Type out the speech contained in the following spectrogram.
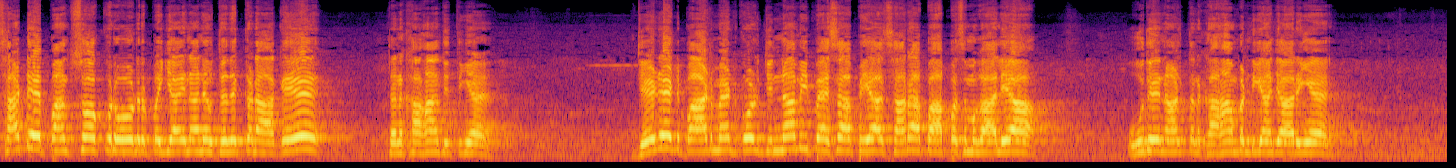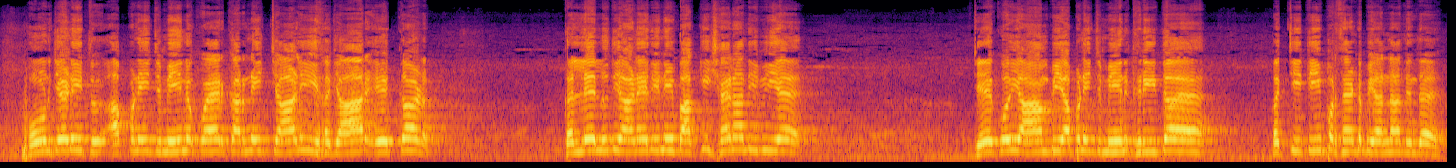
550 ਕਰੋੜ ਰੁਪਈਆ ਇਹਨਾਂ ਨੇ ਉੱਥੇ ਦੇ ਕਢਾ ਕੇ ਤਨਖਾਹਾਂ ਦਿੱਤੀਆਂ ਜਿਹੜੇ ਡਿਪਾਰਟਮੈਂਟ ਕੋਲ ਜਿੰਨਾ ਵੀ ਪੈਸਾ ਪਿਆ ਸਾਰਾ ਵਾਪਸ ਮੰਗਾ ਲਿਆ ਉਹਦੇ ਨਾਲ ਤਨਖਾਹਾਂ ਵੰਡੀਆਂ ਜਾ ਰਹੀਆਂ ਹੁਣ ਜਿਹੜੀ ਤੁ- ਆਪਣੀ ਜ਼ਮੀਨ ਅਕਵਾਇਰ ਕਰਨੀ 40000 ਏਕੜ ਕੱਲੇ ਲੁਧਿਆਣੇ ਦੀ ਨਹੀਂ ਬਾਕੀ ਸ਼ਹਿਰਾਂ ਦੀ ਵੀ ਹੈ। ਜੇ ਕੋਈ ਆਮ ਵੀ ਆਪਣੀ ਜ਼ਮੀਨ ਖਰੀਦਦਾ ਹੈ 25 30% ਬਿਆਨਾ ਦਿੰਦਾ ਹੈ।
